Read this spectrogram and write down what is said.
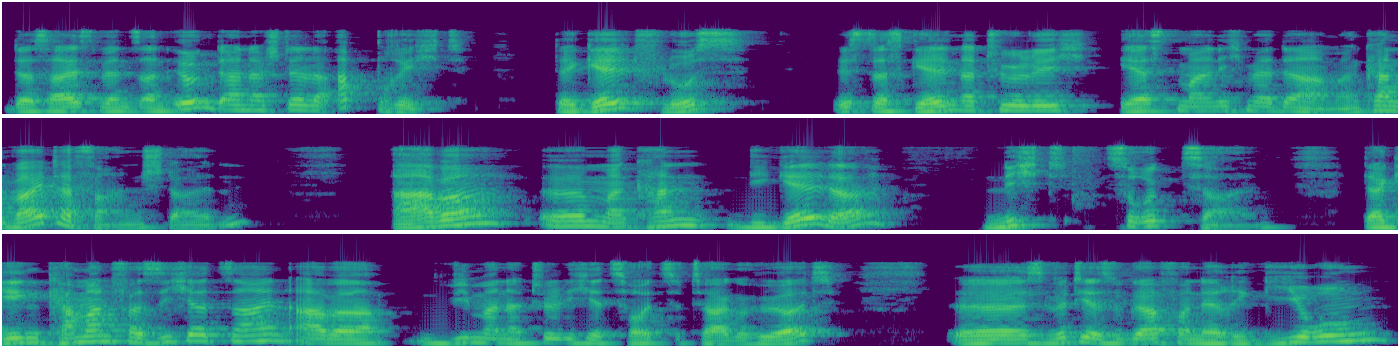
Das heißt, wenn es an irgendeiner Stelle abbricht, der Geldfluss, ist das Geld natürlich erstmal nicht mehr da. Man kann weiter veranstalten, aber äh, man kann die Gelder nicht zurückzahlen. Dagegen kann man versichert sein, aber wie man natürlich jetzt heutzutage hört, äh, es wird ja sogar von der Regierung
